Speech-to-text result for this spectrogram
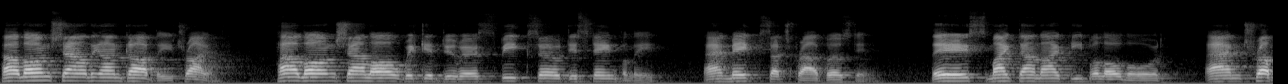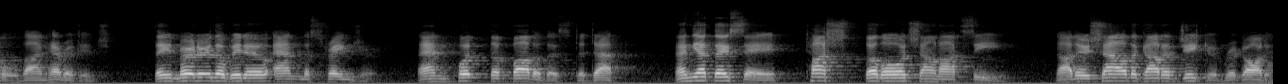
how long shall the ungodly triumph? How long shall all wicked doers speak so disdainfully, and make such proud boasting? They smite down thy people, O Lord, and trouble thine heritage. They murder the widow and the stranger, and put the fatherless to death. And yet they say, Tush, the Lord shall not see, neither shall the God of Jacob regard it.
